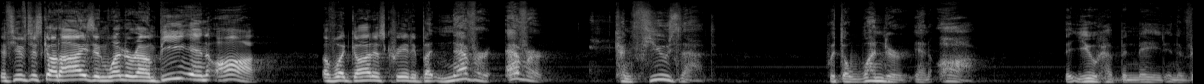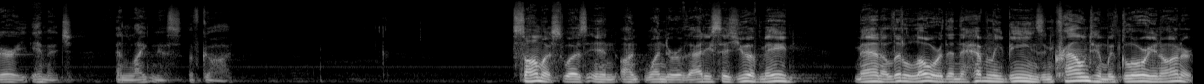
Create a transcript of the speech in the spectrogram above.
if you've just got eyes and wonder around, be in awe of what God has created, but never, ever confuse that with the wonder and awe that you have been made in the very image and likeness of God. Psalmist was in wonder of that. He says, You have made man a little lower than the heavenly beings and crowned him with glory and honor.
